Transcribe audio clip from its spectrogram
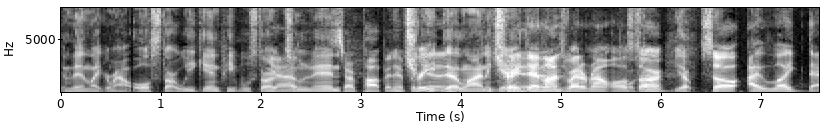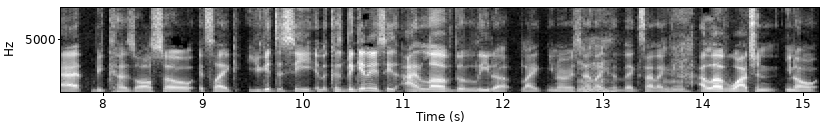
and then like around All Star Weekend, people start Yeah. tuning in. Start popping the up trade again. deadline The again. trade deadline's right around All Star. Yep. So I like that because also it's like you get to see because beginning of the season I love the lead up like you know what I'm saying Mm-hmm. like the excited like I love watching you know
